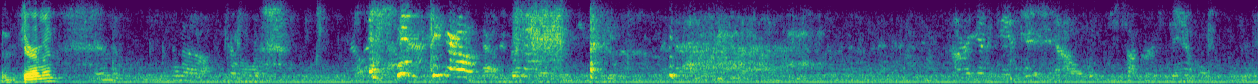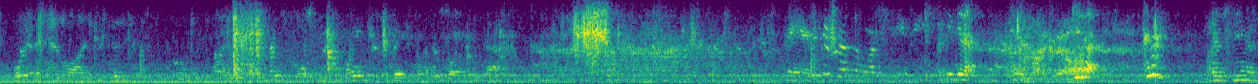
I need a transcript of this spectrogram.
It's German. Suckers gamble. We're going to analyze statistics, scientific principles, and wagers based on the results of that. Okay, get up. Oh my Get up. Come on. I've seen it.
